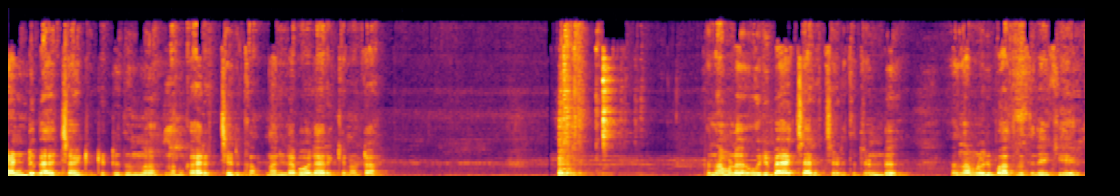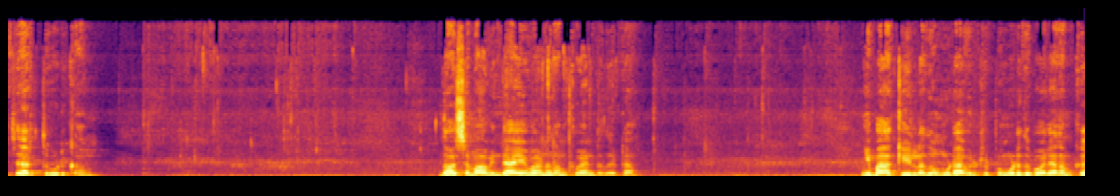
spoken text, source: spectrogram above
രണ്ട് ബാച്ചായിട്ട് ഇട്ടിട്ട് ഇതൊന്ന് നമുക്ക് അരച്ചെടുക്കാം. നല്ല പോലെ അരയ്ക്കണം കേട്ടോ. അപ്പം നമ്മൾ ഒരു ബാച്ച് അരച്ചെടുത്തിട്ടുണ്ട്. അത് നമ്മളൊരു പാത്രത്തിലേക്ക് ചേർത്ത് കൊടുക്കാം. ദോശമാവിന്റെ അയവാണ് നമുക്ക് വേണ്ടത് കേട്ടോ. ഇനി ബാക്കിയുള്ളതും കൂടെ ഒരു ട്രിപ്പും കൂടെ ഇതുപോലെ നമുക്ക്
